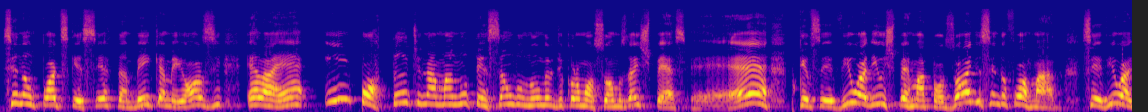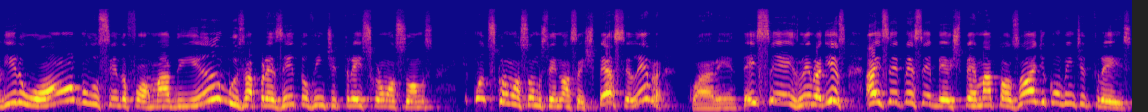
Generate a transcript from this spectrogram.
você não pode esquecer também que a meiose ela é importante na manutenção do número de cromossomos da espécie. É, porque você viu ali o espermatozoide sendo formado, você viu ali o óvulo sendo formado e ambos apresentam 23 cromossomos. E quantos cromossomos tem nossa espécie, você lembra? 46, lembra disso? Aí você percebeu, espermatozoide com 23,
